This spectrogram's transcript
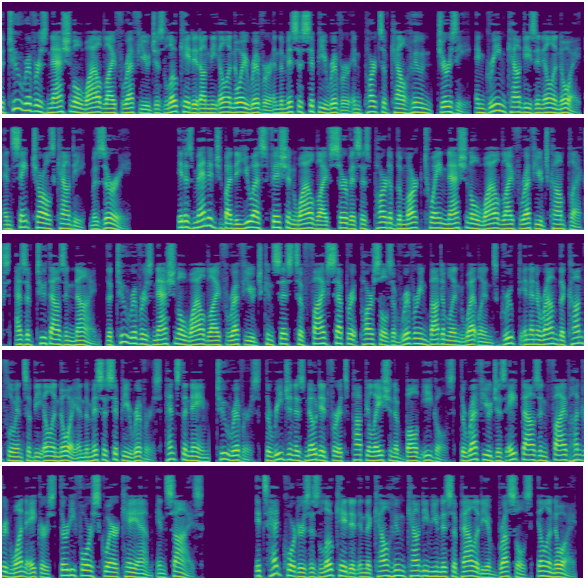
The Two Rivers National Wildlife Refuge is located on the Illinois River and the Mississippi River in parts of Calhoun, Jersey, and Greene counties in Illinois, and St. Charles County, Missouri. It is managed by the U.S. Fish and Wildlife Service as part of the Mark Twain National Wildlife Refuge Complex. As of 2009, the Two Rivers National Wildlife Refuge consists of five separate parcels of riverine bottomland wetlands grouped in and around the confluence of the Illinois and the Mississippi rivers, hence the name, Two Rivers. The region is noted for its population of bald eagles. The refuge is 8,501 acres 34 square km in size. Its headquarters is located in the Calhoun County Municipality of Brussels, Illinois.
